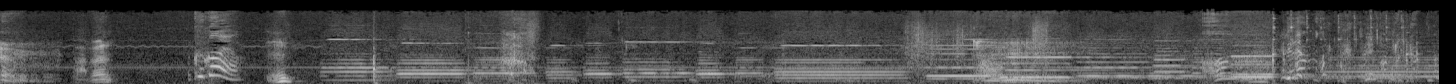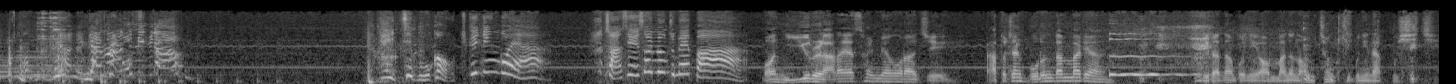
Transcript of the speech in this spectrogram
으, 밥은? 그거요. 잘 대체 뭐가 어떻게 된 거야? 자세히 설명 좀 해봐. 뭔 이유를 알아야 설명을 하지. 나도 잘 모른단 말이야. 일하다 보니 엄마는 엄청 기분이 나쁘시지.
